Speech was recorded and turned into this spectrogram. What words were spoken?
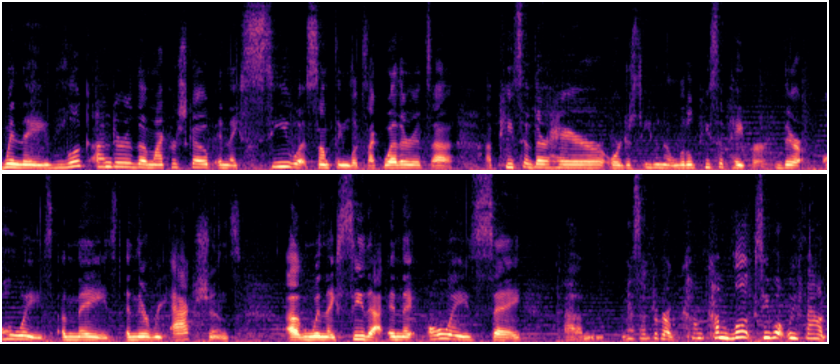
when they look under the microscope and they see what something looks like, whether it's a, a piece of their hair or just even a little piece of paper, they're always amazed and their reactions um, when they see that. And they always say, um, Ms. Uptergrove, come, come look, see what we found.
